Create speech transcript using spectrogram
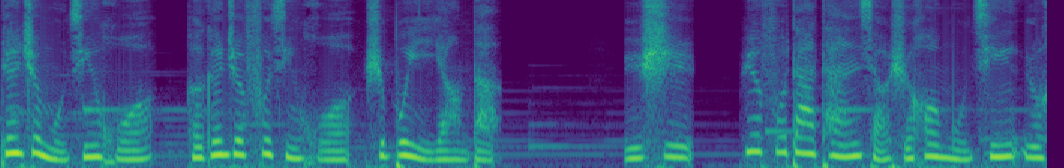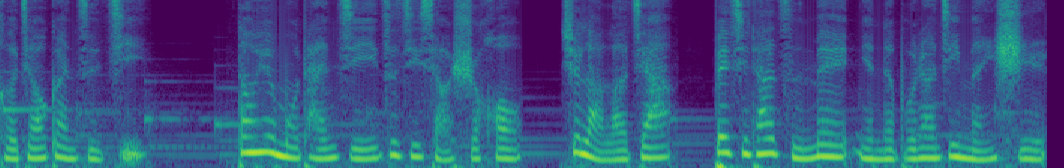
跟着母亲活，和跟着父亲活是不一样的。于是岳父大谈小时候母亲如何娇惯自己。当岳母谈及自己小时候去姥姥家被其他姊妹撵得不让进门时，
